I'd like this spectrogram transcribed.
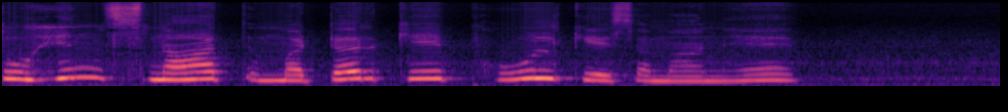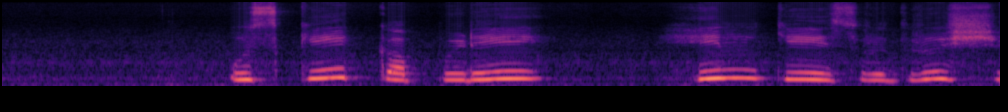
तुहिन स्नात मटर के फूल के समान है। उसके कपड़े हिम के सदृश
